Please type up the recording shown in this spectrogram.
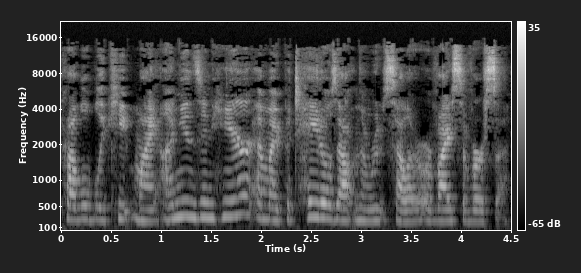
probably keep my onions in here and my potatoes out in the root cellar, or vice versa.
